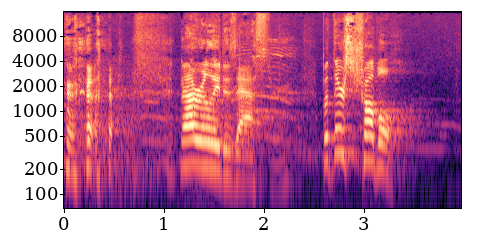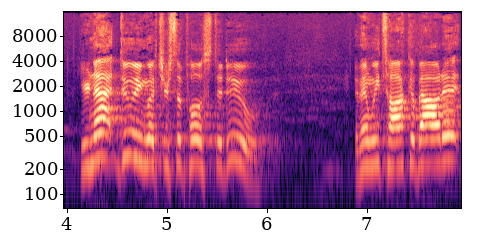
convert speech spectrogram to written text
not really disaster, but there's trouble. You're not doing what you're supposed to do. And then we talk about it.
